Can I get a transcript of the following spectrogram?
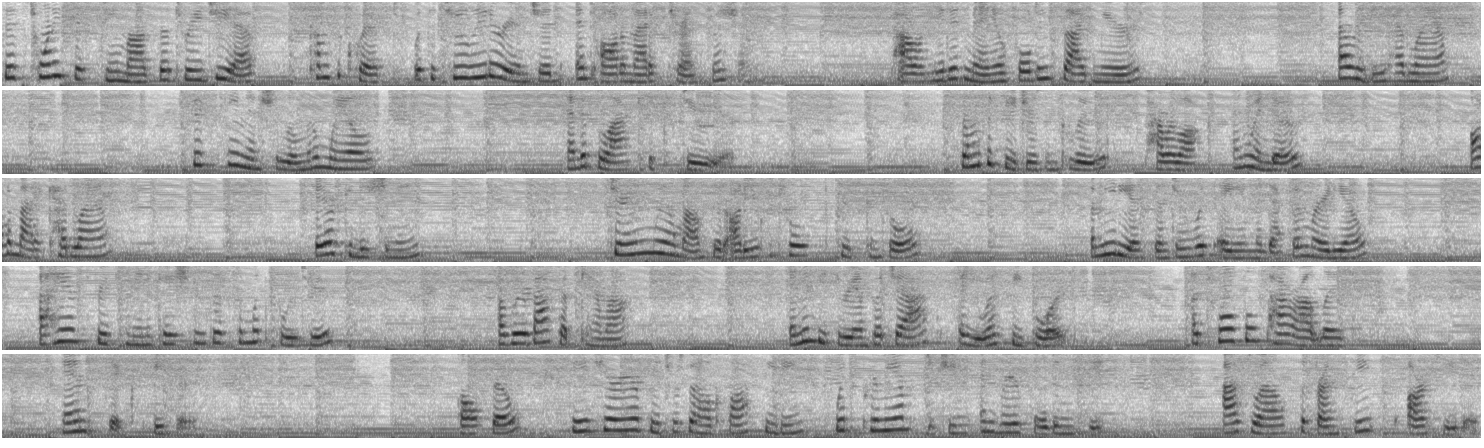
This 2016 Mazda 3 GS comes equipped with a 2-liter engine and automatic transmission, power heated manual folding side mirrors, LED headlamps, 16-inch aluminum wheels, and a black exterior. Some of the features include power locks and windows, automatic headlamps, air conditioning, steering wheel mounted audio controls cruise control, a media center with AM and FM radio, a hands-free communication system with Bluetooth, a rear backup camera, an MP3 input jack, a USB port, a 12 volt power outlet, and 6 speakers. Also, the interior features an all-cloth seating with premium stitching and rear folding seats. As well, the front seats are heated.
